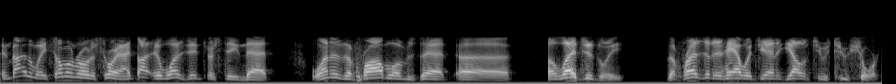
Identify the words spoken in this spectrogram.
And by the way, someone wrote a story. I thought it was interesting that one of the problems that uh, allegedly the president had with Janet Yellen, she was too short.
